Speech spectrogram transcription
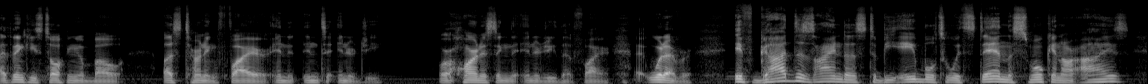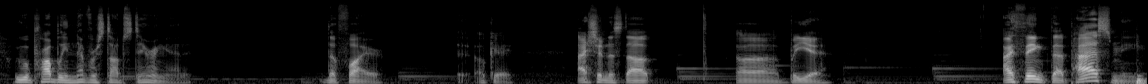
I think he's talking about us turning fire in, into energy or harnessing the energy that fire whatever if god designed us to be able to withstand the smoke in our eyes we would probably never stop staring at it the fire okay. I shouldn't have stopped. Uh, but yeah. I think that past me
